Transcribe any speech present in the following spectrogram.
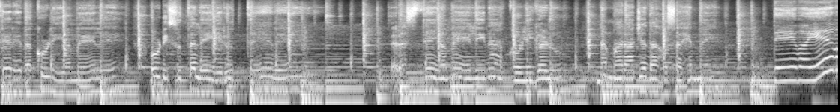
ತೆರೆದ ಕುಳಿಯ ಮೇಲೆ ಓಡಿಸುತ್ತಲೇ ಇರುತ್ತೇವೆ. ರಸ್ತೆಯ ಮೇಲಿನ ಕುಳಿಗಳು ನಮ್ಮ ರಾಜ್ಯದ ಹೊಸ ಹೆಮ್ಮೆ. ದೇವಯೇವ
